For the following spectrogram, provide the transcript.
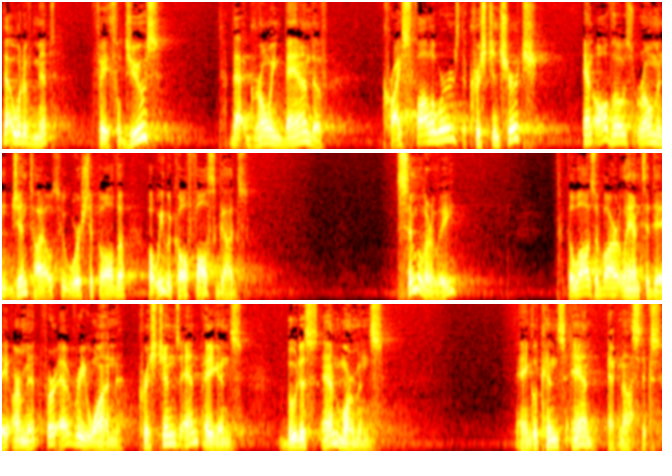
that would have meant faithful Jews, that growing band of Christ followers, the Christian church, and all those Roman Gentiles who worshiped all the what we would call false gods. Similarly, the laws of our land today are meant for everyone Christians and pagans, Buddhists and Mormons, Anglicans and agnostics.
